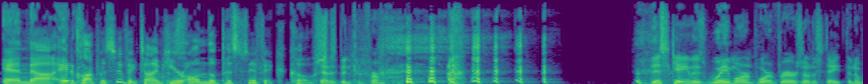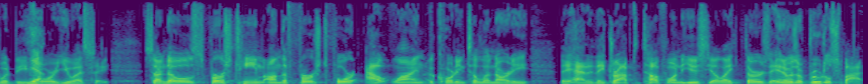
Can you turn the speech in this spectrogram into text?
and uh, eight o'clock Pacific time here on the Pacific Coast. That has been confirmed. this game is way more important for Arizona State than it would be Yep. for USC. Sun Devils first team on the first four outline, according to Lunardi. They had they dropped a tough one to UCLA Thursday, and it was a brutal spot.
